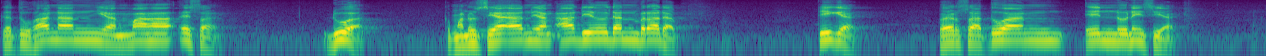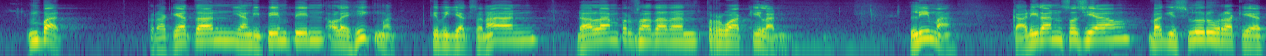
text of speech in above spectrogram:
Ketuhanan yang Maha Esa. Dua, kemanusiaan yang adil dan beradab. Tiga, persatuan Indonesia. Empat, kerakyatan yang dipimpin oleh hikmat, kebijaksanaan dalam persyaratan perwakilan. Lima, keadilan sosial bagi seluruh rakyat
